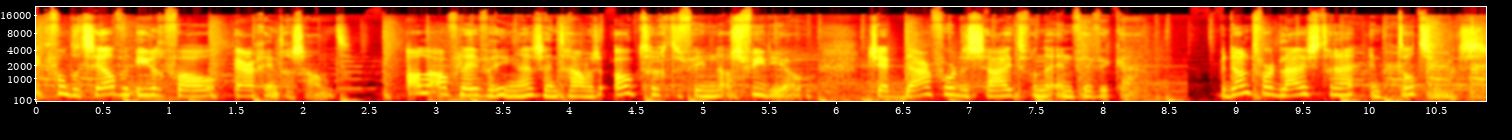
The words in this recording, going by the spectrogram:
Ik vond het zelf in ieder geval erg interessant. Alle afleveringen zijn trouwens ook terug te vinden als video. Check daarvoor de site van de NVVK. Bedankt voor het luisteren en tot ziens.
